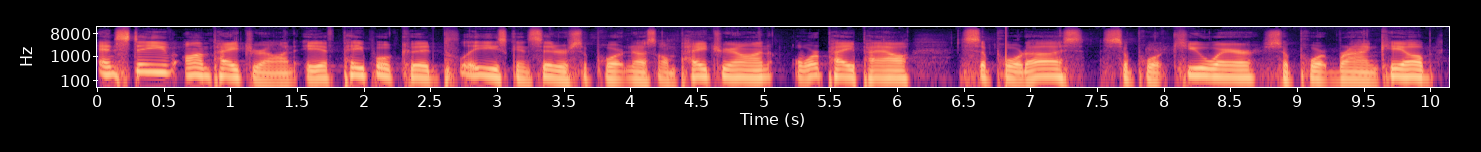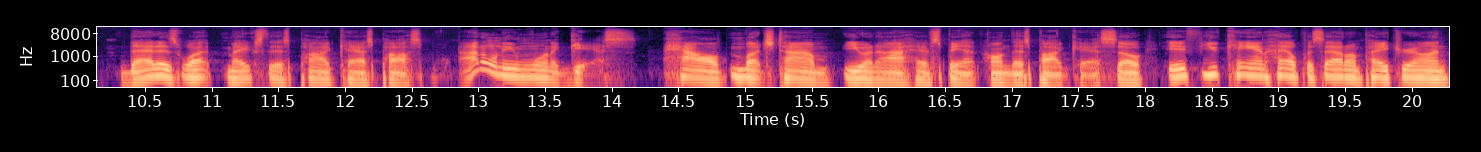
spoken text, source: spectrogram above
And Steve, on Patreon, if people could please consider supporting us on Patreon or PayPal, support us, support QWare, support Brian Kilb. That is what makes this podcast possible. I don't even want to guess how much time you and I have spent on this podcast. So if you can help us out on Patreon,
